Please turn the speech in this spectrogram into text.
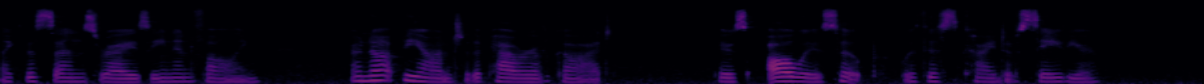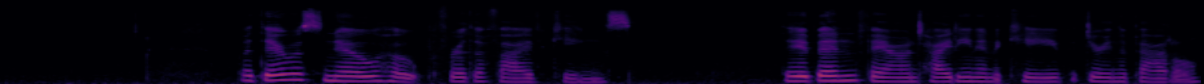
like the sun's rising and falling, are not beyond the power of God. There's always hope with this kind of Savior. But there was no hope for the five kings. They had been found hiding in a cave during the battle,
